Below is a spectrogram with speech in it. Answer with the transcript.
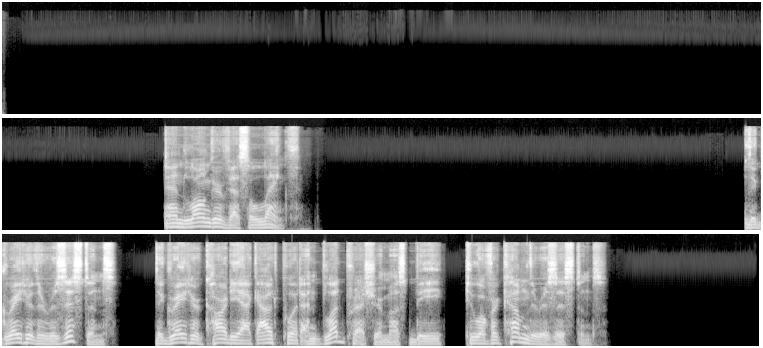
and longer vessel length. The greater the resistance, the greater cardiac output and blood pressure must be to overcome the resistance.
